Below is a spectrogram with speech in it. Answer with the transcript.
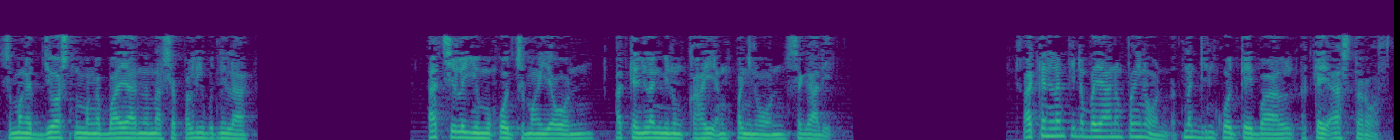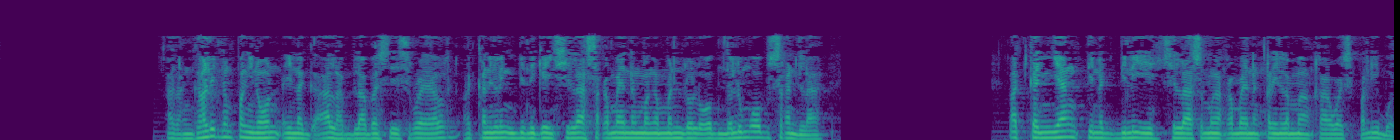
Sa mga Diyos ng mga bayan na nasa palibot nila at sila yumukod sa mga yaon at kanilang minungkahi ang Panginoon sa galit. At kanilang pinabayaan ng Panginoon at naglingkod kay Baal at kay Astaroth. At ang galit ng Panginoon ay nag-aalab laban sa Israel at kanilang binigay sila sa kamay ng mga manloloob na lumoob sa kanila at kanyang pinagbili sila sa mga kamay ng kanilang mga kaway sa palibot.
